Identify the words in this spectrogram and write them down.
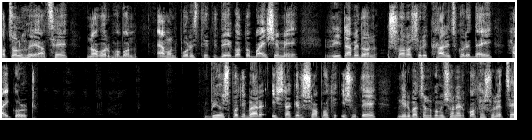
অচল হয়ে আছে নগর ভবন। এমন পরিস্থিতিতে গত বাইশে মে রিট আবেদন সরাসরি খারিজ করে দেয় হাইকোর্ট। বৃহস্পতিবার ইশরাকের শপথ ইস্যুতে নির্বাচন কমিশনের কথা শুনেছে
